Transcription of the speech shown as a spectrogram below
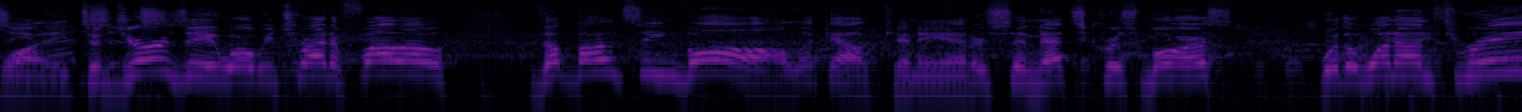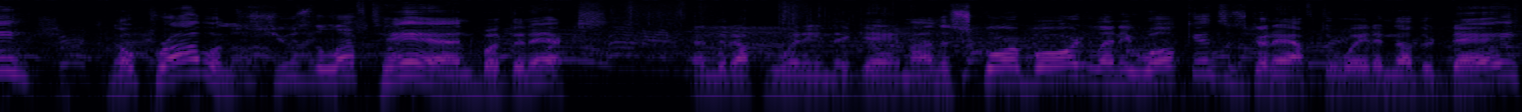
20. To Jersey, where we try to follow the bouncing ball. Look out, Kenny Anderson. That's Chris Morris with a one-on-three. No problem. Just use the left hand, but the Knicks ended up winning the game. On the scoreboard, Lenny Wilkens is going to have to wait another day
